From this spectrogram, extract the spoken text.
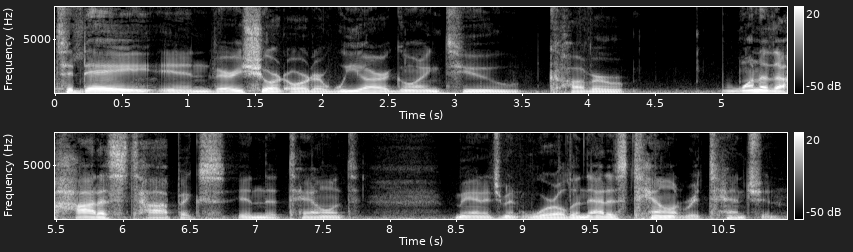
Today, in very short order, we are going to cover one of the hottest topics in the talent management world, and that is talent retention.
